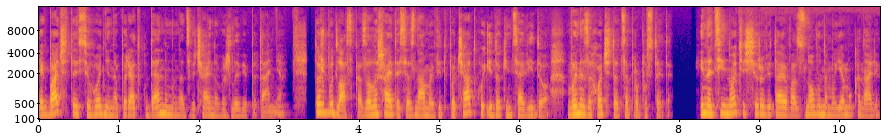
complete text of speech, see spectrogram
Як бачите, сьогодні на порядку денному надзвичайно важливі питання. Тож, будь ласка, залишайтеся з нами від початку і до кінця відео, ви не захочете це пропустити. І на цій ноті щиро вітаю вас знову на моєму каналі.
